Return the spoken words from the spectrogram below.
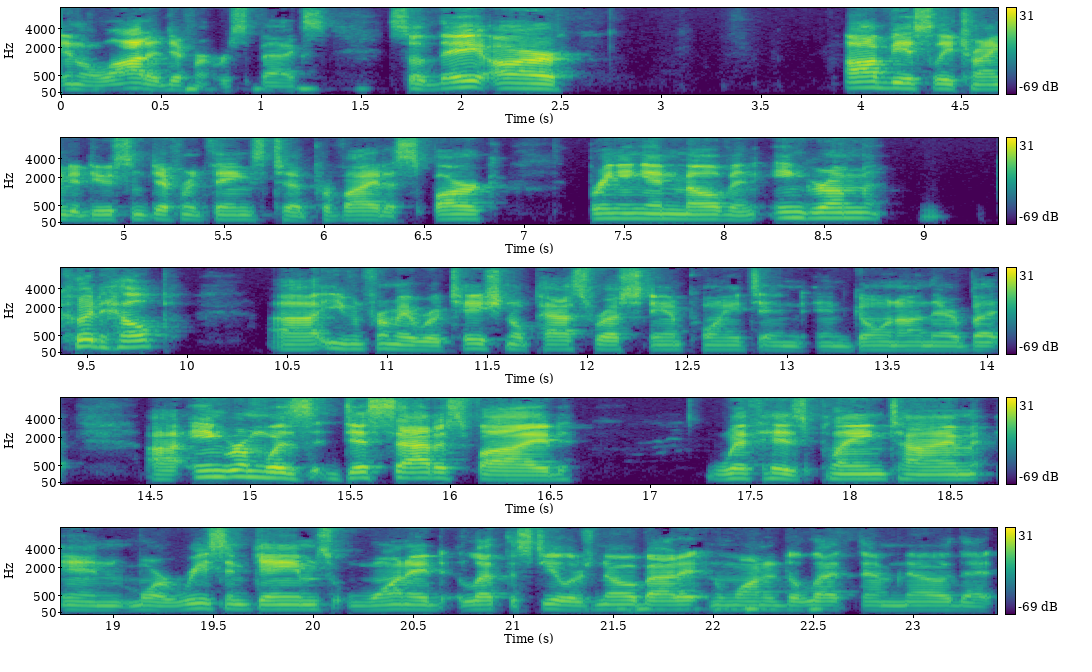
in a lot of different respects. So they are obviously trying to do some different things to provide a spark. Bringing in Melvin Ingram could help, uh, even from a rotational pass rush standpoint, and and going on there. But uh, Ingram was dissatisfied with his playing time in more recent games, wanted let the Steelers know about it and wanted to let them know that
